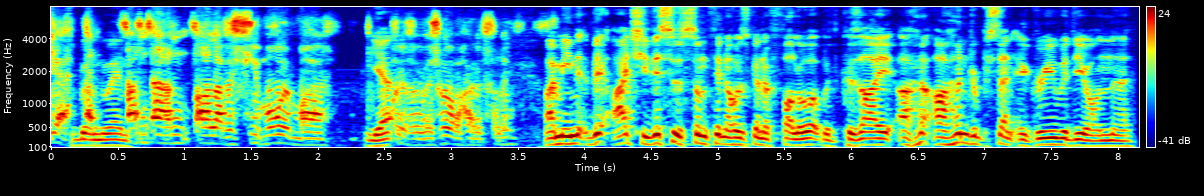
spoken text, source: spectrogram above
Yeah, it's a win-win. And, and, and I'll have a few more in my Yeah. quiver as well, hopefully. I mean, th- actually, this was something I was going to follow up with because I hundred percent agree with you on the.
